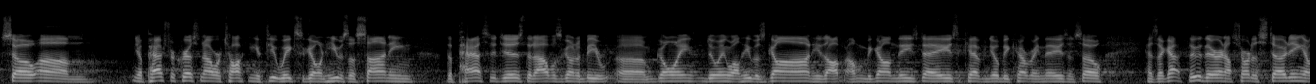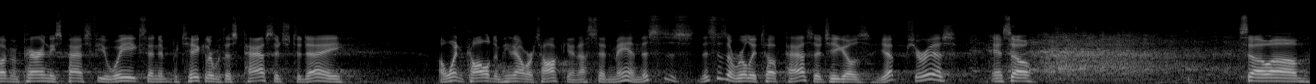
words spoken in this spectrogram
So, um, you know, Pastor Chris and I were talking a few weeks ago, and he was assigning the passages that I was going to be um, going doing while he was gone. He's I'm going to be gone these days. Kevin, you'll be covering these, and so as I got through there and I started studying, I've been preparing these past few weeks, and in particular with this passage today. I went and called him. He and I were talking. I said, "Man, this is this is a really tough passage." He goes, "Yep, sure is." And so. So, um,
